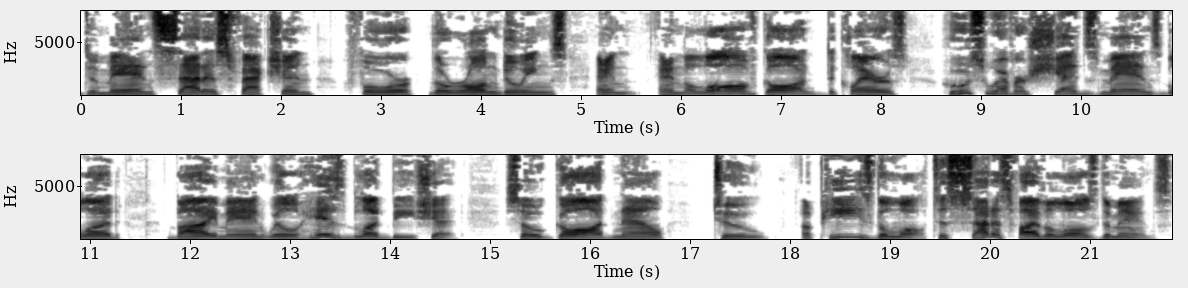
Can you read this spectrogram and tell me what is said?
demands satisfaction for the wrongdoings and, and the law of God declares whosoever sheds man's blood, by man will his blood be shed. So God now to appease the law, to satisfy the law's demands,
